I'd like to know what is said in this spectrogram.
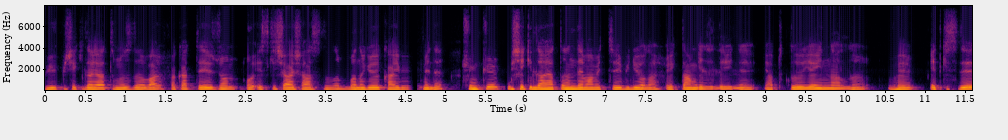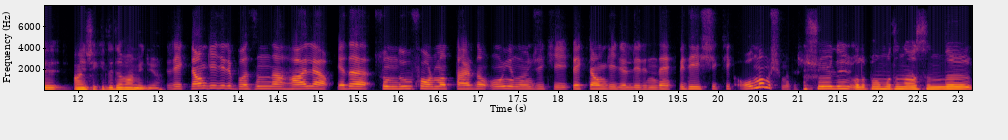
büyük bir şekilde hayatımızda var. Fakat televizyon o eski şaşasını bana göre kaybetmedi. Çünkü bir şekilde hayatlarını devam ettirebiliyorlar. Reklam gelirleriyle, yaptıkları yayınlarla ve etkisi de aynı şekilde devam ediyor. Reklam geliri bazında hala ya da sunduğu formatlardan 10 yıl önceki reklam gelirlerinde bir değişiklik olmamış mıdır? Şöyle olup olmadığını aslında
